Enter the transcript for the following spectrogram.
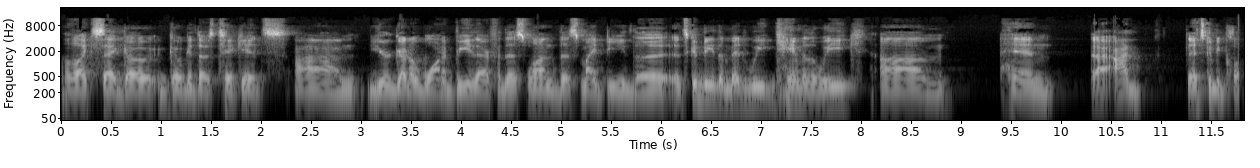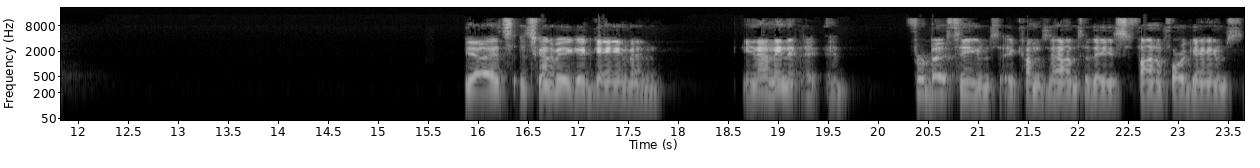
like I said, go go get those tickets. Um, you're gonna want to be there for this one. This might be the it's gonna be the midweek game of the week, um, and I it's gonna be close. Yeah, it's it's gonna be a good game, and you know, I mean, it, it, for both teams, it comes down to these final four games.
